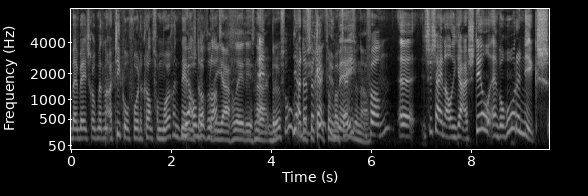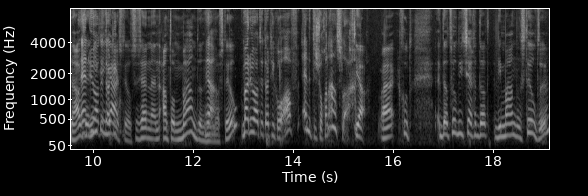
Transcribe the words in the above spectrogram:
bij bezig ook met een artikel voor de krant van morgen, het Ja, omdat het een jaar geleden is naar en, Brussel. Ja, dus daar begint van, u mee ze nou? van, uh, ze zijn al een jaar stil en we horen niks. Nou, en u niet had een artikel... jaar stil, ze zijn een aantal maanden ja. helemaal stil. Maar u had het artikel af en het is toch een aanslag? Ja, maar goed, dat wil niet zeggen dat die maanden stilte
